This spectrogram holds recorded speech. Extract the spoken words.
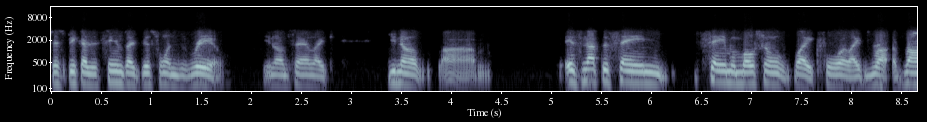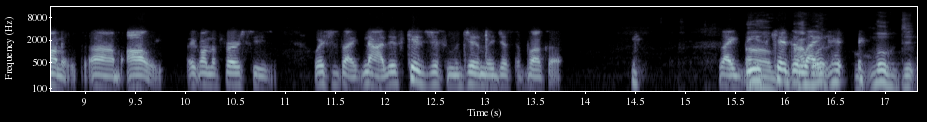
just because it seems like this one's real. You know what I'm saying? Like, you know, um, it's not the same same emotional like for like Ro- Ronald, um, Ollie, like on the first season, which is like, nah, this kid's just legitimately just a fuck up. like these Um, kids are I like, want- Mook, did,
